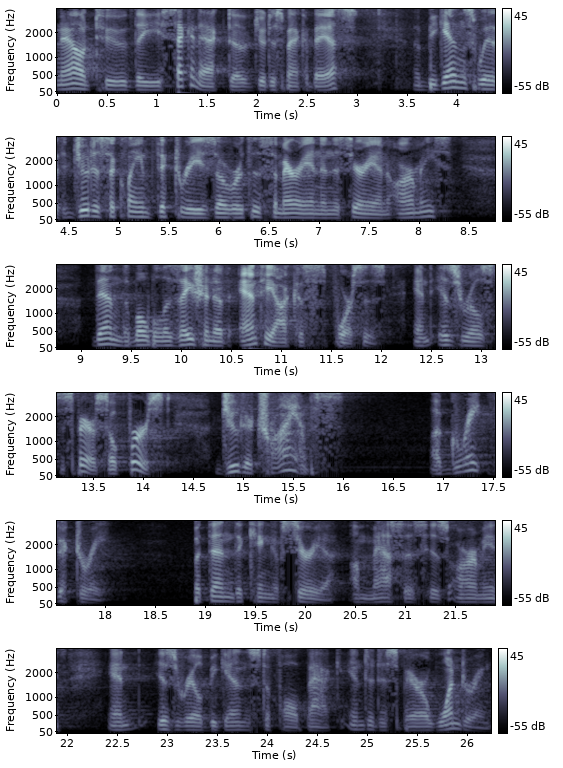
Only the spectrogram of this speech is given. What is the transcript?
Now to the second act of Judas Maccabeus. It begins with Judas' acclaimed victories over the Samarian and the Syrian armies, then the mobilization of Antiochus' forces and Israel's despair. So, first, Judah triumphs, a great victory. But then the king of Syria amasses his armies, and Israel begins to fall back into despair, wondering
